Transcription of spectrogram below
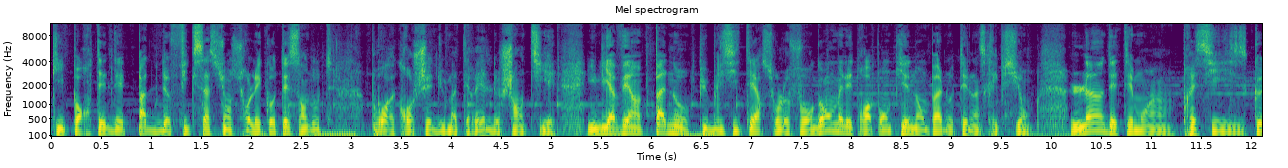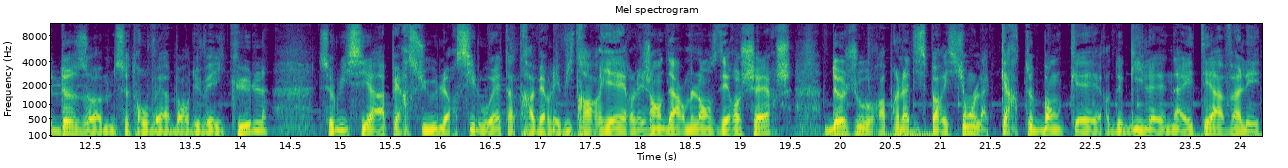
qui portait des pattes de fixation sur les côtés sans doute pour accrocher du matériel de chantier. Il y avait un panneau publicitaire sur le fourgon, mais les trois pompiers n'ont pas noté l'inscription. L'un des témoins précise que deux hommes se trouvaient à bord du véhicule. Celui-ci a aperçu leur silhouette à travers les vitres arrière. Les gendarmes lancent des recherches. Deux jours après la disparition, la carte bancaire de Guylaine a été avalée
